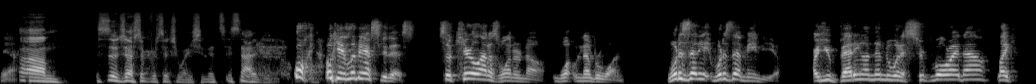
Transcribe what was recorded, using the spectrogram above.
yeah. Um, this is adjusted for situation. It's it's not. Okay, okay. Let me ask you this. So Carolina's one or no? What, number one. What does that What does that mean to you? Are you betting on them to win a Super Bowl right now? Like,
